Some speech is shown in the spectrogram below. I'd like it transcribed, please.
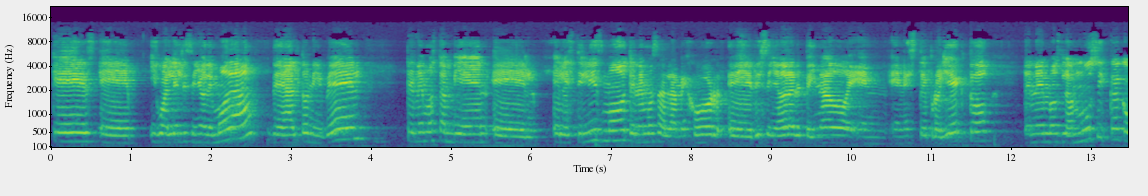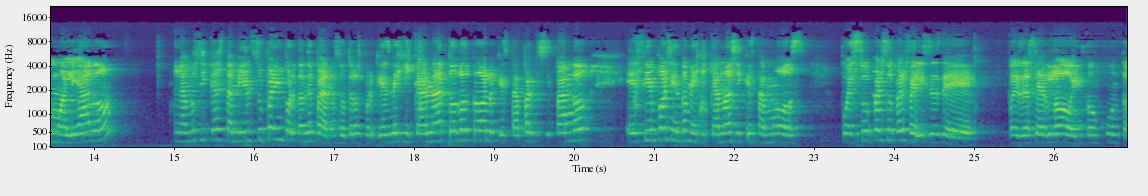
que es eh, igual el diseño de moda de alto nivel, tenemos también el, el estilismo, tenemos a la mejor eh, diseñadora de peinado en, en este proyecto, tenemos la música como aliado, la música es también súper importante para nosotros porque es mexicana, todo, todo lo que está participando es 100% mexicano, así que estamos pues súper, súper felices de, pues de hacerlo en conjunto.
